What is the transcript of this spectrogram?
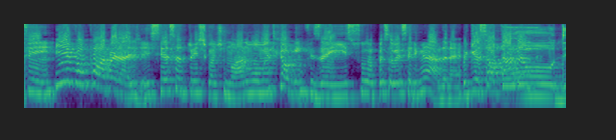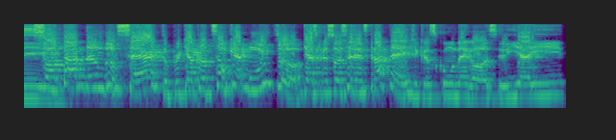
Sim. E vamos falar a verdade. E se essa twist continuar, no momento que alguém fizer isso, a pessoa vai ser eliminada, né? Porque só tá, oh, dando, de... só tá dando certo porque a produção quer muito que as pessoas sejam estratégicas com o negócio. E aí,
